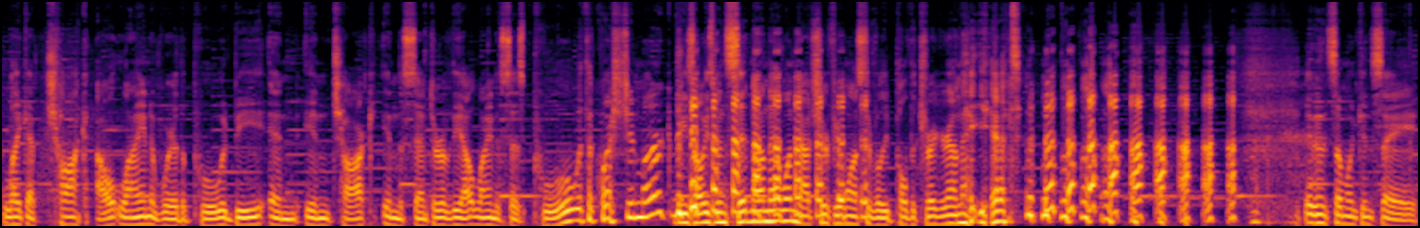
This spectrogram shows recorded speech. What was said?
like a chalk outline of where the pool would be, and in chalk in the center of the outline it says "pool" with a question mark. But he's always been sitting on that one. Not sure if he wants to really pull the trigger on that yet. and then someone can say,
